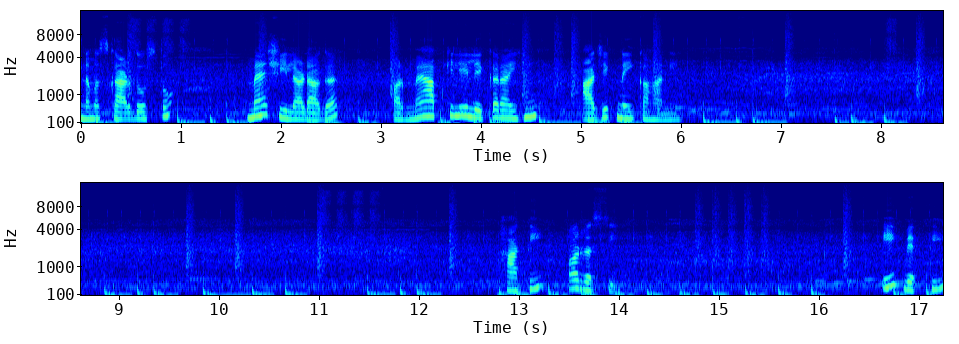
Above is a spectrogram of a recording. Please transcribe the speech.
नमस्कार दोस्तों, मैं शीला डागर और मैं आपके लिए लेकर आई हूँ आज एक नई कहानी। हाथी और रस्सी। एक व्यक्ति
